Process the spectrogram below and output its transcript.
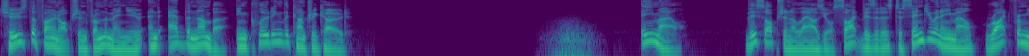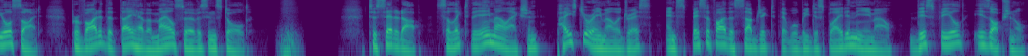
choose the phone option from the menu and add the number, including the country code. Email. This option allows your site visitors to send you an email right from your site, provided that they have a mail service installed. To set it up, select the email action, paste your email address, and specify the subject that will be displayed in the email. This field is optional.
